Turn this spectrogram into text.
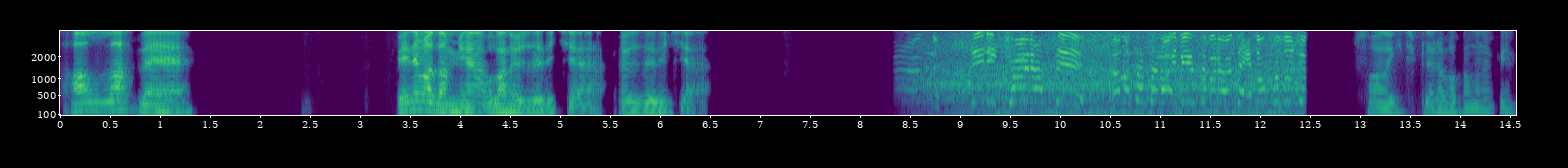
Allah be! Benim adam ya. Ulan özledik ya. Özledik ya. Sağdaki tiplere bak amına koyayım.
